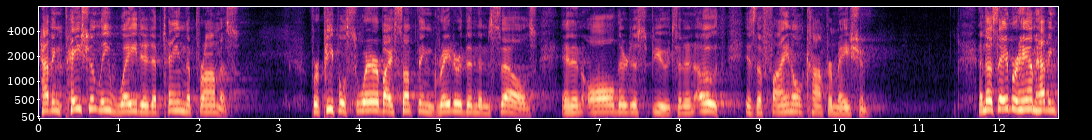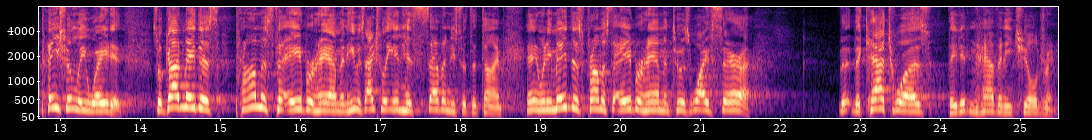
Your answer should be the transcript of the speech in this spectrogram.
having patiently waited, obtained the promise. For people swear by something greater than themselves and in all their disputes, and an oath is the final confirmation. And thus, Abraham, having patiently waited. So, God made this promise to Abraham, and he was actually in his 70s at the time. And when he made this promise to Abraham and to his wife Sarah, the, the catch was they didn't have any children.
